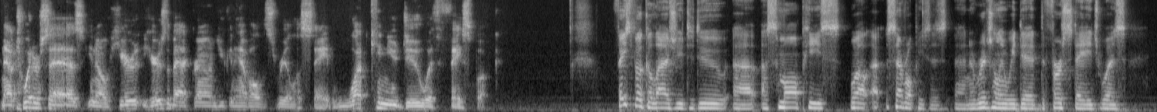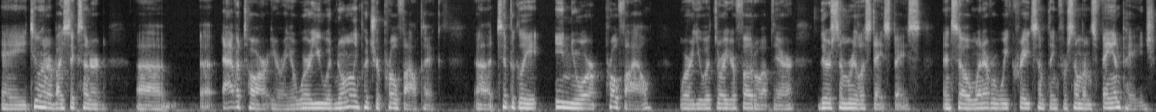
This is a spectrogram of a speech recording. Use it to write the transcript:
Now Twitter says you know here here's the background. You can have all this real estate. What can you do with Facebook? Facebook allows you to do uh, a small piece, well, uh, several pieces. And originally we did the first stage was a 200 by 600 uh, uh, avatar area where you would normally put your profile pic, uh, typically in your profile where you would throw your photo up there. There's some real estate space. And so whenever we create something for someone's fan page,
